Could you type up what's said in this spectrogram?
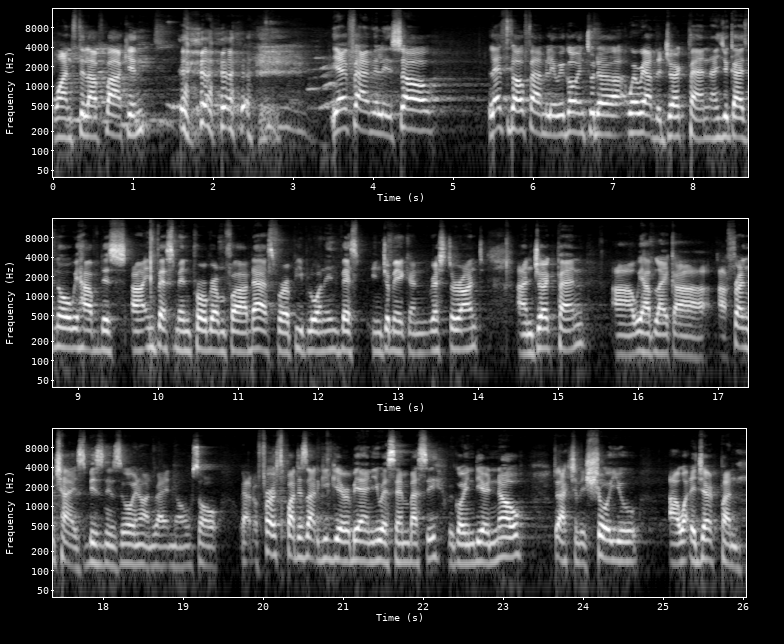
one still have parking. yeah, family. So let's go, family. We're going to the where we have the jerk pan. As you guys know, we have this uh, investment program for diaspora people who want to invest in Jamaican restaurant and jerk pan. Uh, we have like a, a franchise business going on right now. So we have the first spot is at Gigiri behind U.S. Embassy. We're going there now to actually show you uh, what the jerk pan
